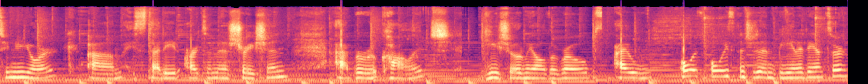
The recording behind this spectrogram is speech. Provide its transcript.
to New York. Um, I studied arts administration at Baruch College. He showed me all the ropes. I was always interested in being a dancer,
